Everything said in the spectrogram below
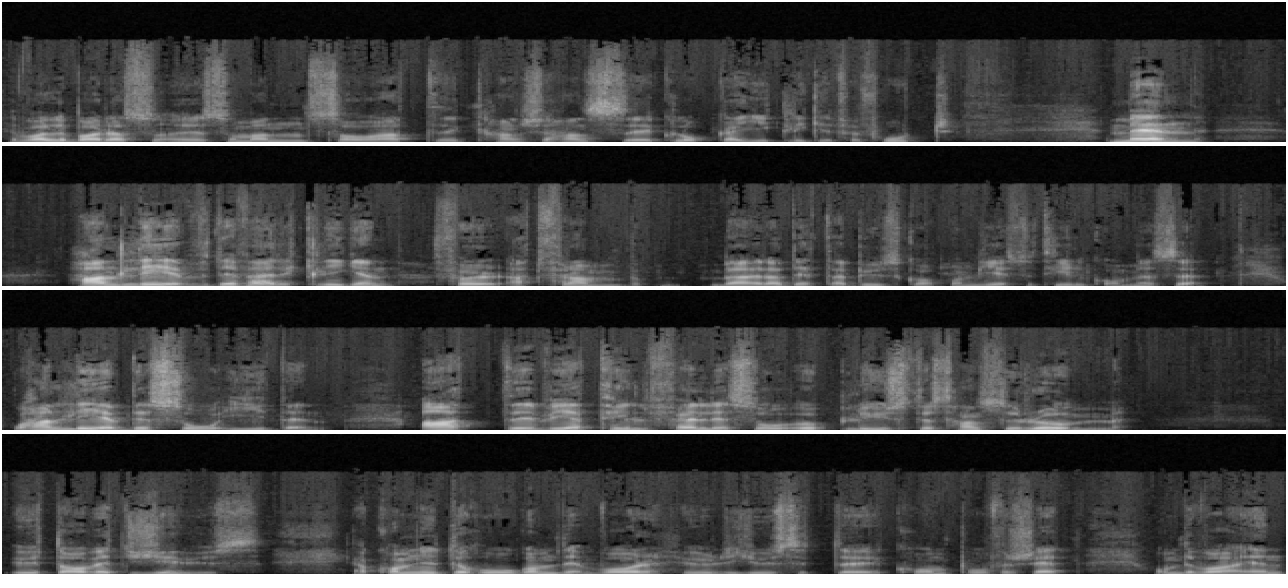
Det var väl bara eh, som man sa att kanske hans klocka gick lite för fort. Men han levde verkligen för att frambära detta budskap om Jesu tillkommelse. Och han levde så i den att vid ett tillfälle så upplystes hans rum utav ett ljus. Jag kommer inte ihåg om det var hur ljuset eh, kom på för sätt. Om det var en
